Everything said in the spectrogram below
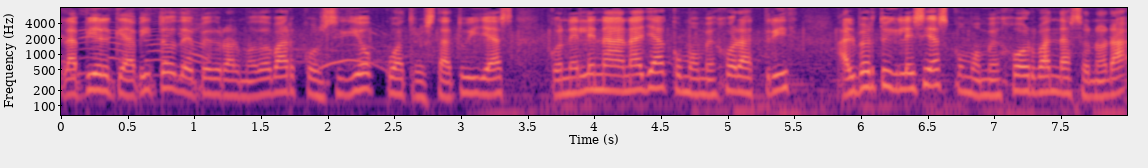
La piel que habito de Pedro Almodóvar consiguió cuatro estatuillas, con Elena Anaya como mejor actriz, Alberto Iglesias como mejor banda sonora,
